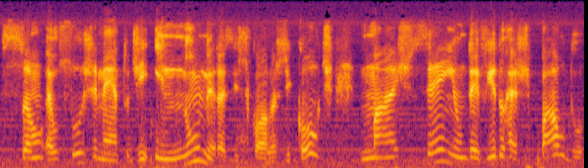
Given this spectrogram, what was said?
são é o surgimento de inúmeras escolas de coach, mas sem um devido respaldo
